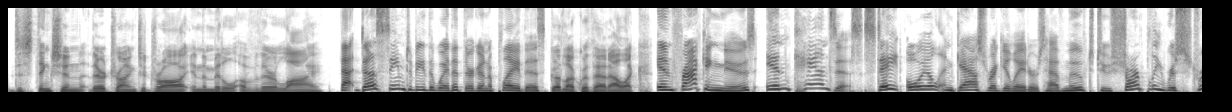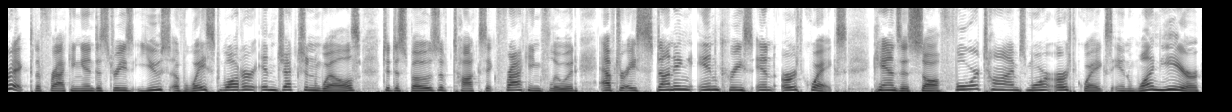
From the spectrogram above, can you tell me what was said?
distinction they're trying to draw in the middle of their lie? That does seem to be the way that they're going to play this. Good luck with that, Alec. In fracking news, in Kansas, state oil and gas regulators have moved to sharply restrict the fracking industry's use of wastewater injection wells to dispose of toxic fracking fluid after a stunning increase in earthquakes. Kansas saw four times more earthquakes in one year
